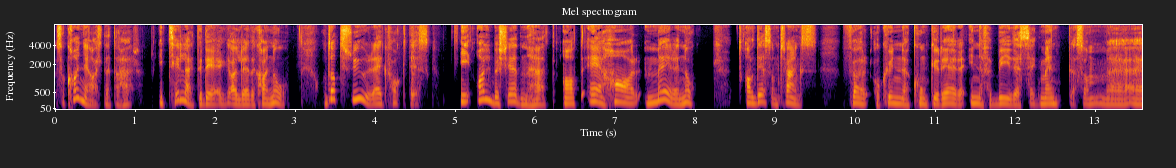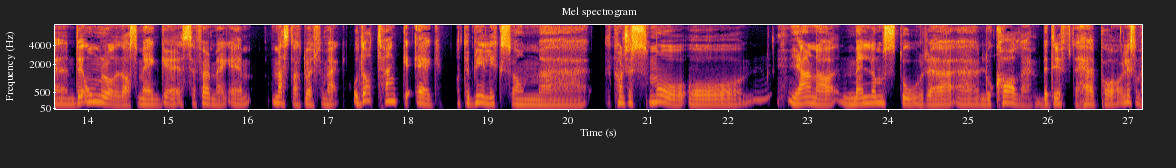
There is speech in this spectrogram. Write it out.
så kan jeg alt dette her. I tillegg til det jeg allerede kan nå. Og da tror jeg faktisk, i all beskjedenhet, at jeg har mer enn nok av det som trengs for å kunne konkurrere innenfor det segmentet, som, eh, det området da, som jeg eh, ser for meg er mest aktuelt for meg. Og da tenker jeg at det blir liksom eh, kanskje små og gjerne mellomstore eh, lokale bedrifter her på liksom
